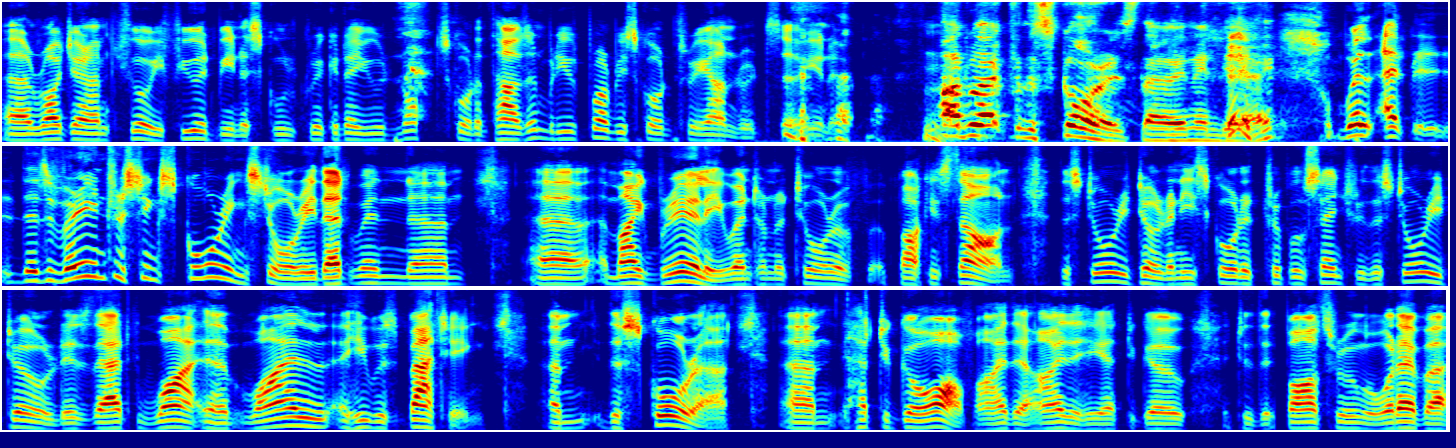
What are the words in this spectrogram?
uh, Roger, I'm sure if you had been a school cricketer, you would not scored a thousand, but you'd probably scored three hundred. So you know. Hard work for the scorers, though, in India. eh? Well, uh, there's a very interesting scoring story that when um, uh, Mike Brearley went on a tour of Pakistan, the story told, and he scored a triple century. The story told is that while, uh, while he was batting, um, the scorer um, had to go off. Either either he had to go to the bathroom or whatever,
